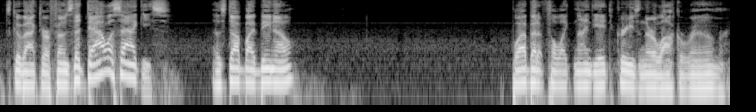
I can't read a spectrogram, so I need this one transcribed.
Let's go back to our phones. The Dallas Aggies, as dubbed by Bino. Boy, I bet it felt like 98 degrees in their locker room. Or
